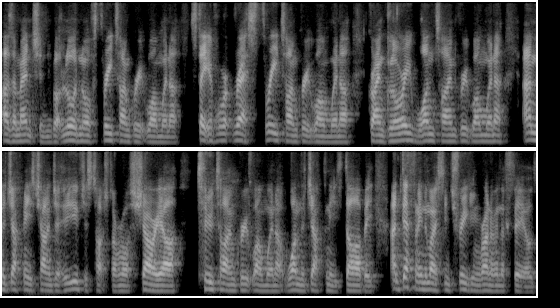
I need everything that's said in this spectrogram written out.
As I mentioned, you've got Lord North, three-time Group One winner, State of Rest, three-time Group One winner, Grand Glory, one-time Group One winner, and the Japanese challenger, who you've just touched on, Ross Shahryar, two-time Group One winner, won the Japanese Derby, and definitely the most intriguing runner in the field.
